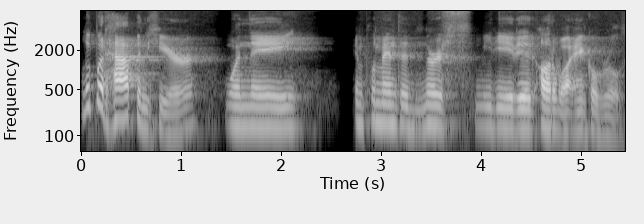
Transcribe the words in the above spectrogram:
look what happened here when they implemented nurse-mediated Ottawa ankle rules.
